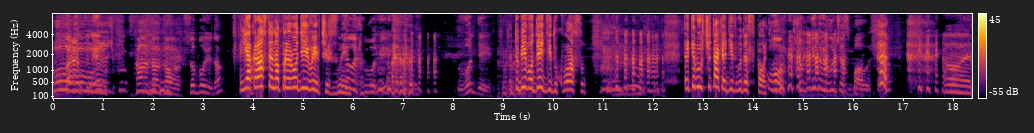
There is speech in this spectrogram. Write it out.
беремо книжечку Да, да, да. з собою, да? Якраз ти на природі і вивчиш з ним. Бутилочку води. Води. Тобі води, діду, квасу. Та й ти будеш читати, а дід буде спати. О, щоб дідові лучше спалося. Ой.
